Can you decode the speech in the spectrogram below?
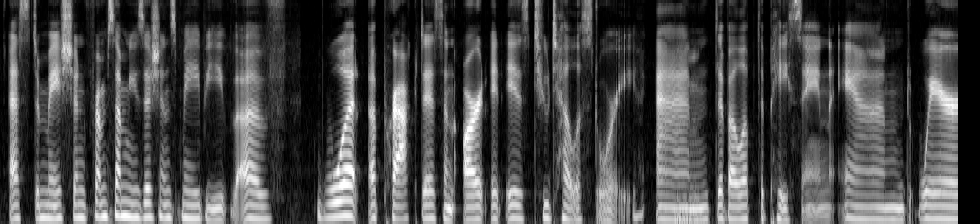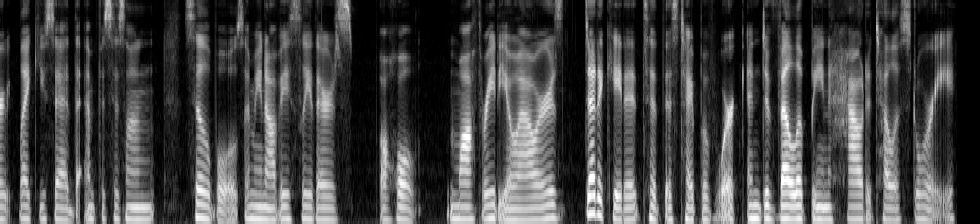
underestimation from some musicians, maybe, of what a practice and art it is to tell a story and mm-hmm. develop the pacing and where, like you said, the emphasis on syllables. I mean, obviously, there's a whole moth radio hours dedicated to this type of work and developing how to tell a story.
